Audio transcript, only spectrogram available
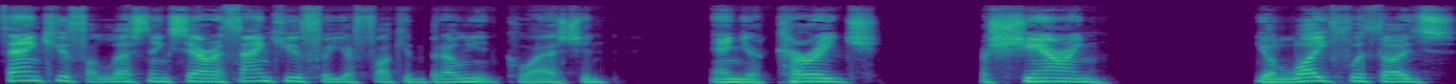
Thank you for listening. Sarah, thank you for your fucking brilliant question and your courage for sharing your life with us.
